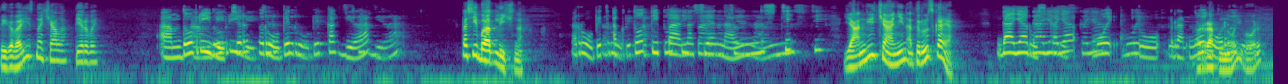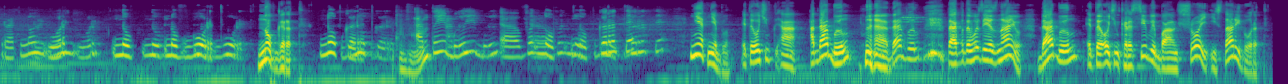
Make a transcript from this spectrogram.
Ты говори сначала, первый. Ам, добрый, вечер, Роберт. Как дела? Спасибо, отлично. Роберт, а кто ты по национальности? Я англичанин, а ты русская? Да, я русская. Мой ро- родной, Родной город. город. Родной город. Нов, Новгород. Новгород. Новгород. А ты был э, в Нов, Новгороде? Нет, не был. Это очень... А, а да, был. да, был. Так, потому что я знаю. Да, был. Это очень красивый, большой и старый город.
